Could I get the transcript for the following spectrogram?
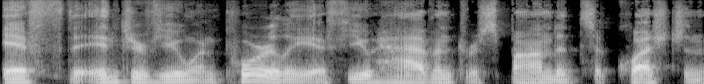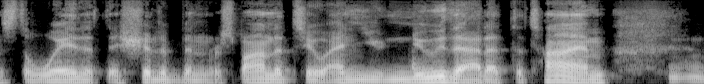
if the interview went poorly, if you haven't responded to questions the way that they should have been responded to, and you knew that at the time, mm-hmm.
